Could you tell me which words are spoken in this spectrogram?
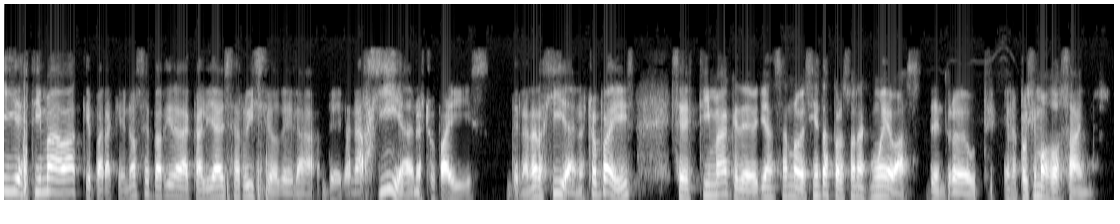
y estimaba que para que no se perdiera la calidad del servicio de la, de la energía de nuestro país, de la energía de nuestro país, se estima que deberían ser 900 personas nuevas dentro de UTE en los próximos dos años.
